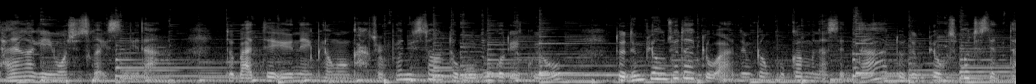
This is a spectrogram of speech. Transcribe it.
다양하게 이용하실 수가 있습니다. 또 마트 은행 병원 각종 편의시설 도보 5분 거리에 있고요. 또 능평 초등학교와 능평 복합문화센터 또 능평 스포츠센터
